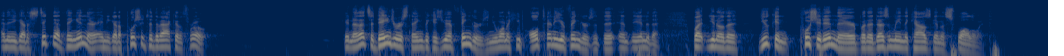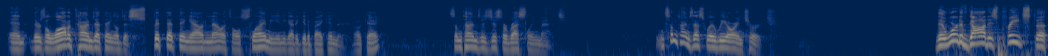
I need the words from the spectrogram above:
And then you got to stick that thing in there and you got to push it to the back of the throat. Okay, now that's a dangerous thing because you have fingers and you want to keep all 10 of your fingers at the, at the end of that. But you know, the, you can push it in there, but it doesn't mean the cow's going to swallow it. And there's a lot of times that thing will just spit that thing out and now it's all slimy and you got to get it back in there, okay? Sometimes it's just a wrestling match. And sometimes that's the way we are in church. The Word of God is preached, the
